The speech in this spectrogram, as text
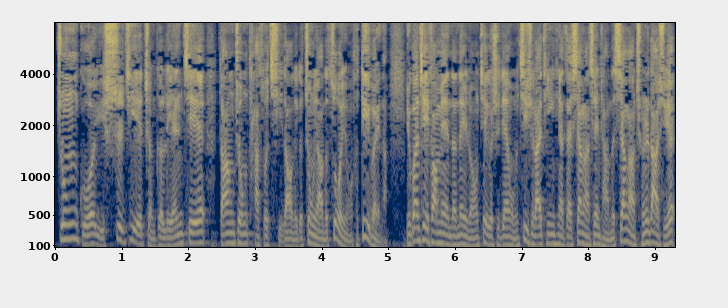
中国与世界整个连接当中它所起到的一个重要的作用和地位呢？有关这方面的内容，这个时间我们继续来听一下，在香港现场的香港城市大学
